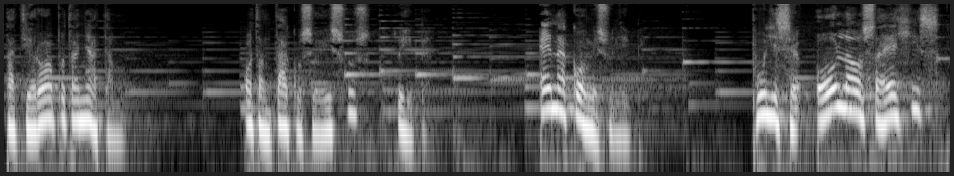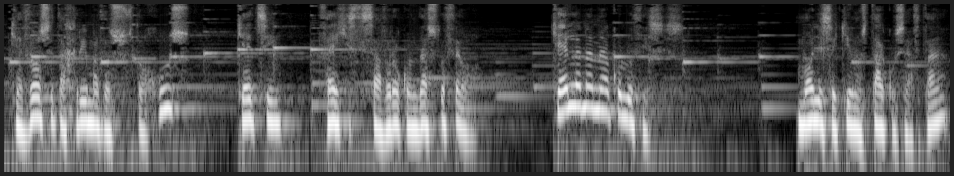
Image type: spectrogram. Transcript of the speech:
τα τηρώ από τα νιάτα μου. Όταν τ' άκουσε ο Ιησούς, του είπε «Ένα ακόμη σου λείπει. Πούλησε όλα όσα έχεις και δώσε τα χρήματα στους φτωχούς και έτσι θα έχεις θησαυρό κοντά στο Θεό και έλα να με ακολουθήσεις». Μόλις εκείνος τ' άκουσε αυτά,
